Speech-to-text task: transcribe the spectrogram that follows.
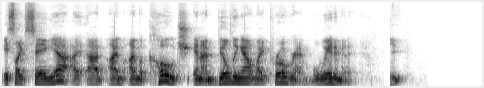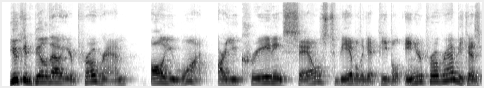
it's like saying, yeah, I, I, I'm, I'm a coach and I'm building out my program. Well, wait a minute. You, you can build out your program all you want. Are you creating sales to be able to get people in your program? Because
